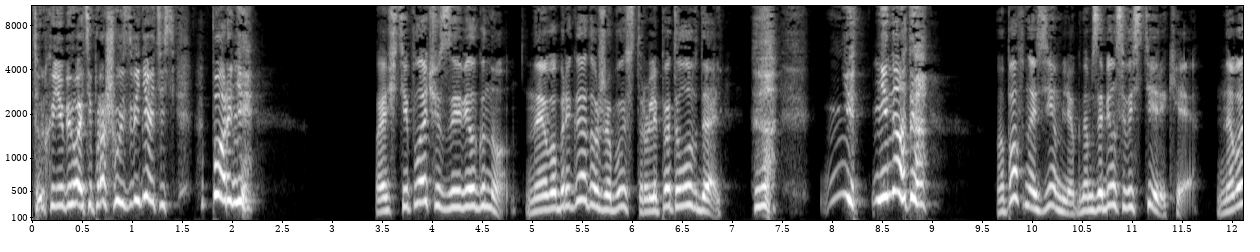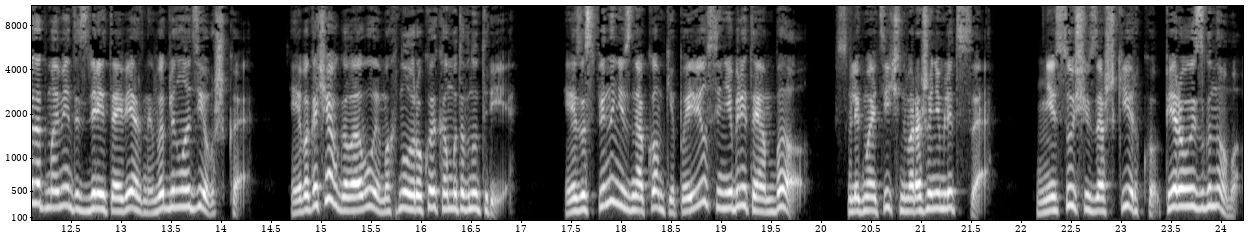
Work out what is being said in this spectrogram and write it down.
только не убивайте, прошу, извиняйтесь, парни!» Почти плача заявил гном, но его бригада уже быстро улепетала вдаль. «А, нет, не надо!» Упав на землю, гном забился в истерике, но в этот момент из дверей таверны выглянула девушка и, покачав головой, махнула рукой кому-то внутри. Из-за спины незнакомки появился небритый амбал с флегматичным выражением лица, несущий за шкирку первого из гномов.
